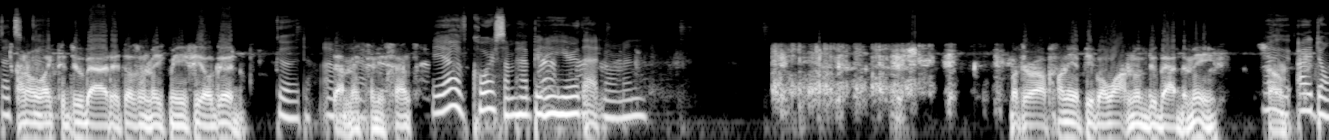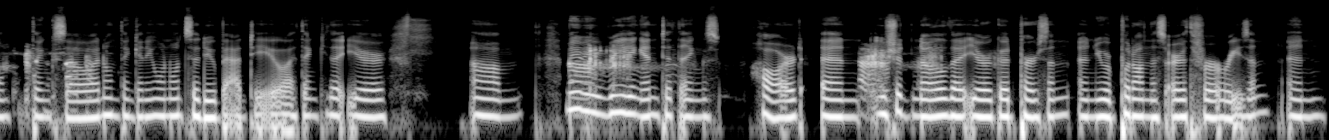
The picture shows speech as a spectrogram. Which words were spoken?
That's I don't good. like to do bad. It doesn't make me feel good. Good. If that makes happy. any sense. Yeah, of course. I'm happy to hear that, Norman. There are plenty of people wanting to do bad to me. So I, I don't think so. I don't think anyone wants to do bad to you. I think that you're um, maybe reading into things hard, and you should know that you're a good person and you were put on this earth for a reason, and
